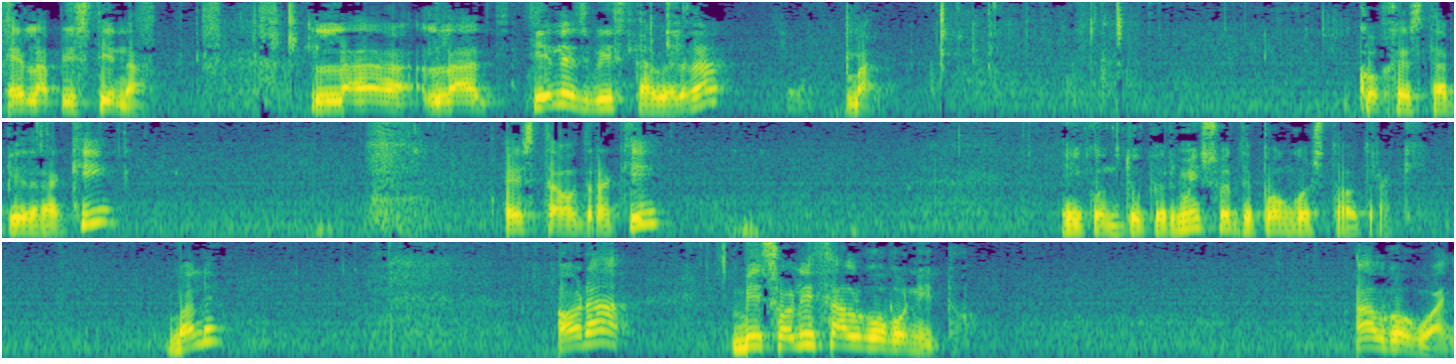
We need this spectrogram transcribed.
En la piscina. La, la tienes vista, ¿verdad? Vale. Coge esta piedra aquí. esta otra aquí. Y con tu permiso te pongo esta otra aquí. ¿Vale? Ahora visualiza algo bonito. Algo guay.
